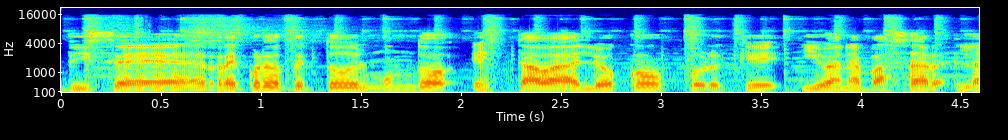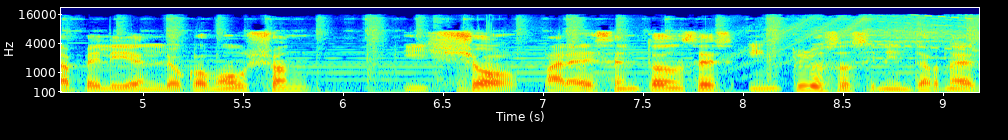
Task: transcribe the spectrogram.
Dice, recuerdo que todo el mundo estaba loco porque iban a pasar la peli en Locomotion y yo, para ese entonces, incluso sin internet,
